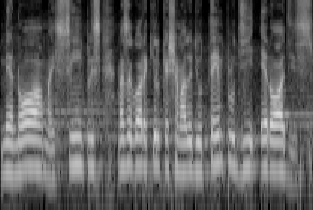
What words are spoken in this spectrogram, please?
menor, mais simples, mas agora aquilo que é chamado de o templo de Herodes.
